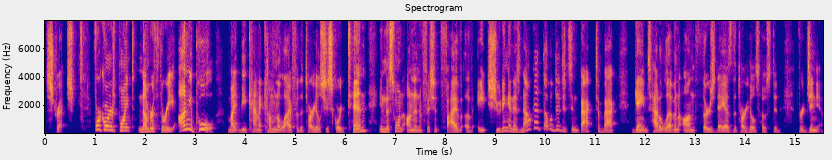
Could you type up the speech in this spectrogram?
stretch. Four corners point number three. Anya Poole might be kind of coming alive for the Tar Heels. She scored 10 in this one on an efficient five of eight shooting and has now got double digits in back to back games. Had 11 on Thursday as the Tar Heels hosted Virginia.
